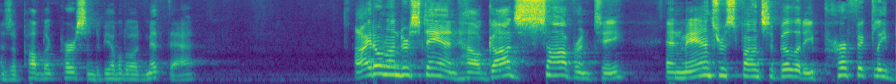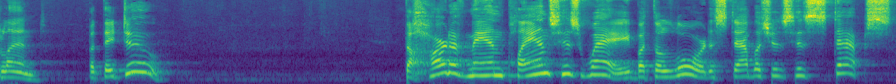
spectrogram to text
as a public person to be able to admit that. I don't understand how God's sovereignty and man's responsibility perfectly blend, but they do. The heart of man plans his way, but the Lord establishes his steps.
